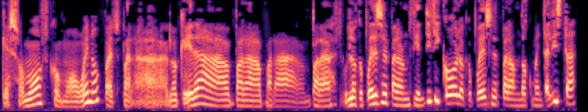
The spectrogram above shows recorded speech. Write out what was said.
que somos como, bueno, pues para lo que era, para, para, para lo que puede ser para un científico, lo que puede ser para un documentalista,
